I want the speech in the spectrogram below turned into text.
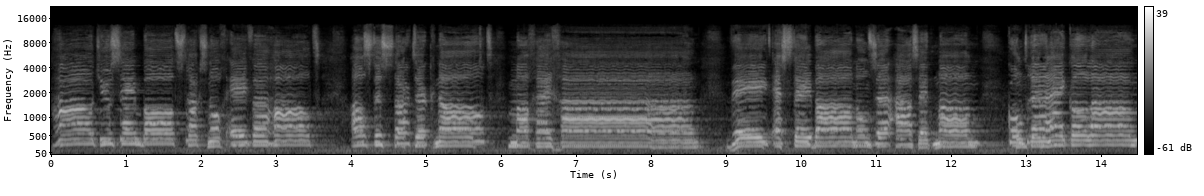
Houdt Usain Bolt straks nog even halt. Als de starter knalt, mag hij gaan. Weet Esteban, onze AZ-man, komt er een aan,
